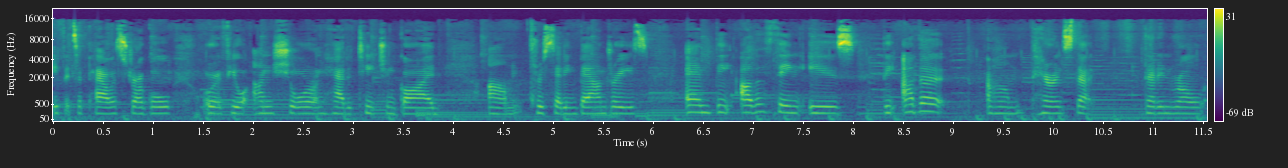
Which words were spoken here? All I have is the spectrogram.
if it's a power struggle or if you're unsure on how to teach and guide um, through setting boundaries. And the other thing is the other um, parents that that enroll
